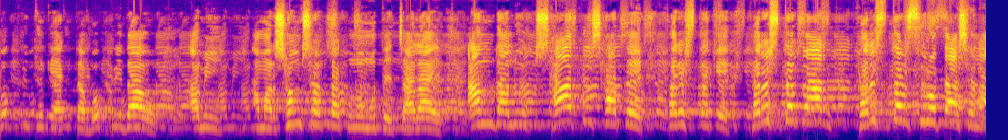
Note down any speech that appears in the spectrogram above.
বকরি থেকে একটা বকরি দাও। আমি আমার সংসারটা কোনো মতে চালাই। আন্দা লোক সাথে সাথে ফেরেশতাকে, ফেরেশতা তো আর, ফেরেশতার সুরতে আসে না।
